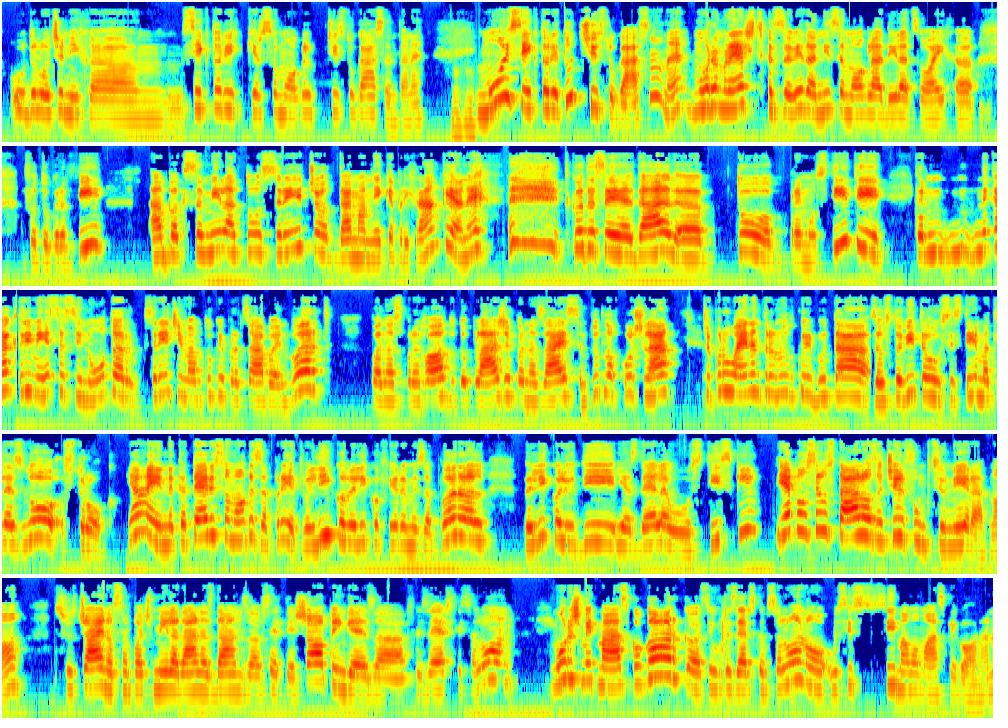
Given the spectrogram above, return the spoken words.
v določenih um, sektorjih, kjer so mogli čisto ugasniti. Uh mhm. -huh. Moj sektor je tudi čisto ugasnil, moram reči, da seveda nisem mogla delati svojih uh, fotografij. Ampak sem imela to srečo, da imam neke prihranke, ne? tako da se je dal uh, to premostiti, ker nekako tri mesece si noter, sreči imam tukaj pred sabo en vrt, pa na sprehod do plaže, pa nazaj sem tudi lahko šla. Čeprav v enem trenutku je bil ta zaustavitev sistema tle zelo strok. Ja, in nekateri so mogli zapreti, veliko, veliko firm je zaprl, veliko ljudi je zdaj le v stiski, je pa vse ostalo začelo funkcionirati. No? Slučajno sem pač imela danes dan za vse te šopinge, za frizerski salon. Moraš imeti masko gor, ko si v frizerskem salonu, vsi, vsi imamo maske gor.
